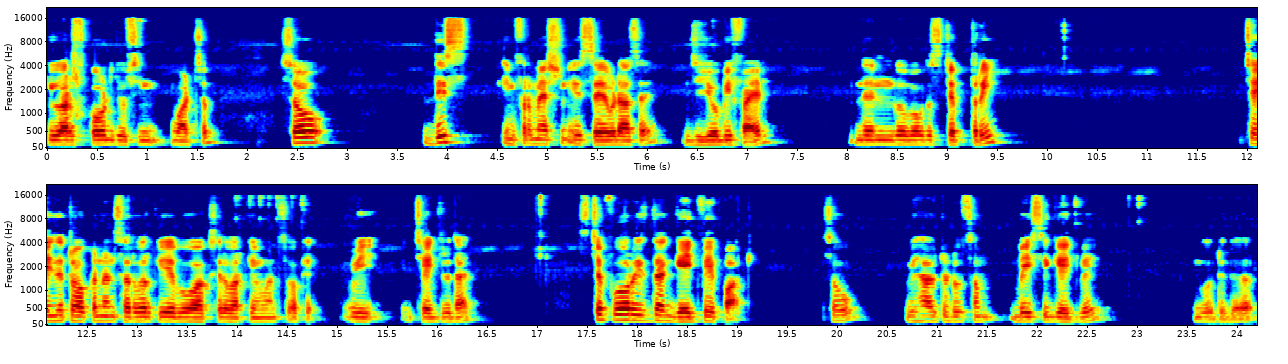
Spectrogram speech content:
QR code using WhatsApp. So this information is saved as a GOB file. Then go back to step 3. Change the token and server key above actual working ones. Okay, we change to that. Step 4 is the gateway part. So we have to do some basic gateway. Go to the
